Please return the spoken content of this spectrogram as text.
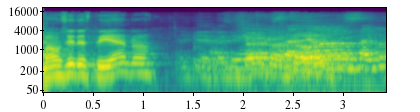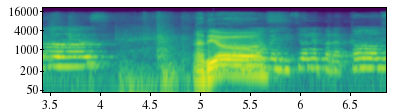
Vamos a ir despidiendo. Bendiciones para todos. Saludos. Adiós. Bendiciones para todos.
